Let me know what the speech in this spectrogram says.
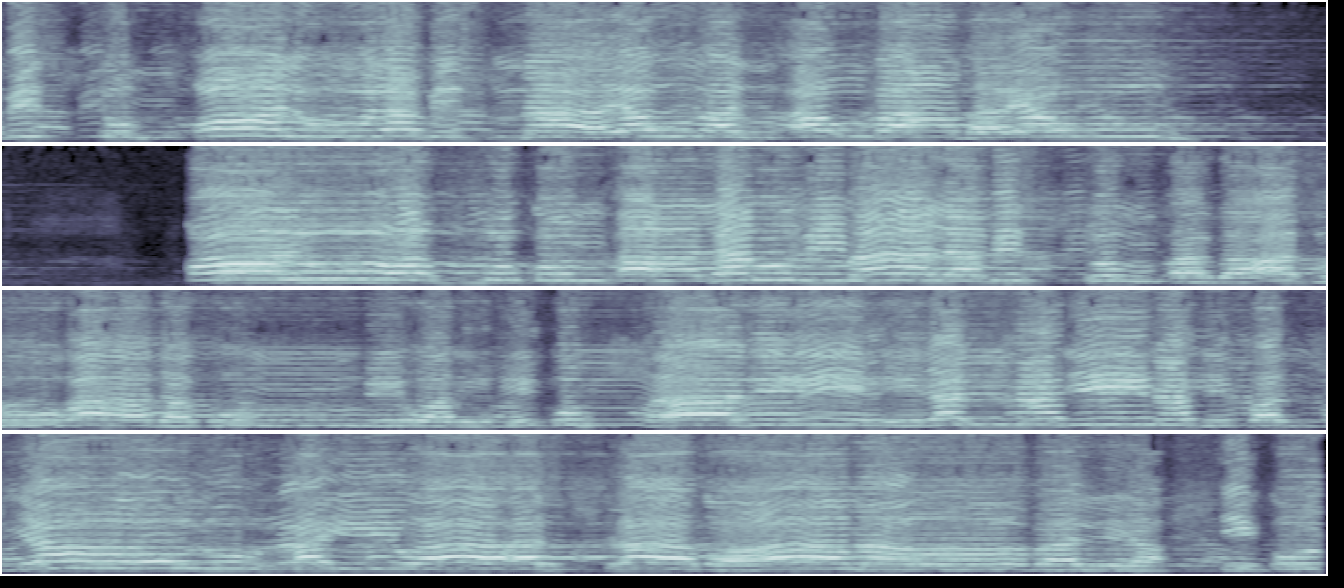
لبثتم قالوا لبثنا يوما أو بعض يوم. قالوا ربكم أعلم بما لبثتم فابعثوا أحدكم بورقكم. هذه إلى المدينة فلينظر أيها أزكى طعاما فليأتكم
